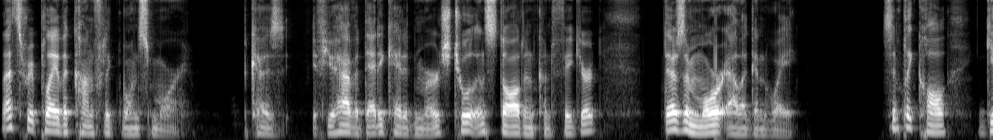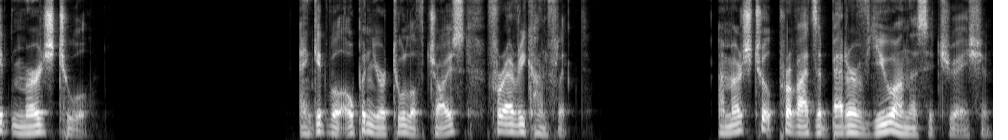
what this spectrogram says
Let's replay the conflict once more, because if you have a dedicated merge tool installed and configured, there's a more elegant way simply call git merge tool. And Git will open your tool of choice for every conflict. A merge tool provides a better view on the situation.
